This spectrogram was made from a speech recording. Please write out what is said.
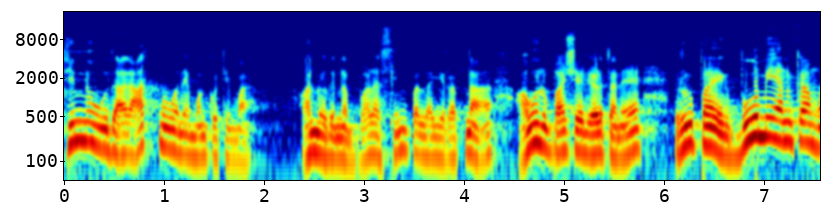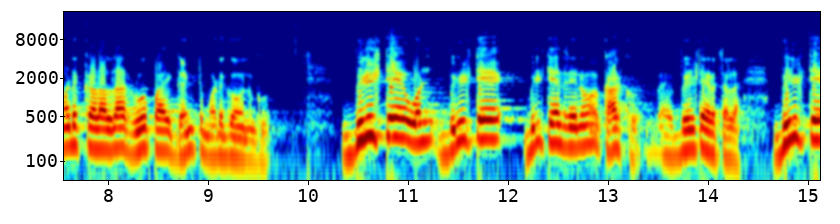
ತಿನ್ನುವುದು ಆತ್ಮವನೇ ಮಂಕುತಿಮ್ಮ. ಅನ್ನೋದನ್ನು ಭಾಳ ಸಿಂಪಲ್ಲಾಗಿ ರತ್ನ ಅವನು ಭಾಷೆಯಲ್ಲಿ ಹೇಳ್ತಾನೆ, ರೂಪಾಯಿ ಭೂಮಿ ಅನ್ಕ ಮಡ್ಕೊಳ್ಳಲ್ಲ ರೂಪಾಯಿ ಗಂಟು ಮಡಗೋವನಿಗೂ. ಬಿಲ್ಟೆ ಒನ್, ಬಿಲ್ಟೆ ಬಿಲ್ಟೆ ಅಂದ್ರೇನು? ಕಾರ್ಕು, ಬಿಲ್ಟೆ ಇರುತ್ತಲ್ಲ. ಬಿಲ್ಟೆ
